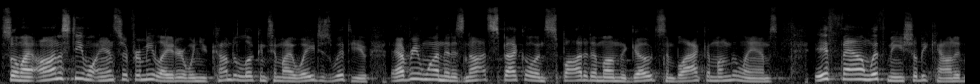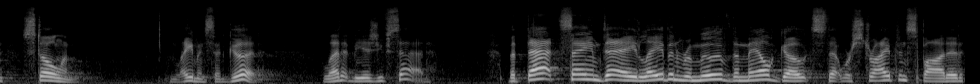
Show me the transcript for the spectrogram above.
So my honesty will answer for me later when you come to look into my wages with you. Every one that is not speckled and spotted among the goats and black among the lambs, if found with me, shall be counted stolen. Laban said, Good, let it be as you've said. But that same day, Laban removed the male goats that were striped and spotted,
